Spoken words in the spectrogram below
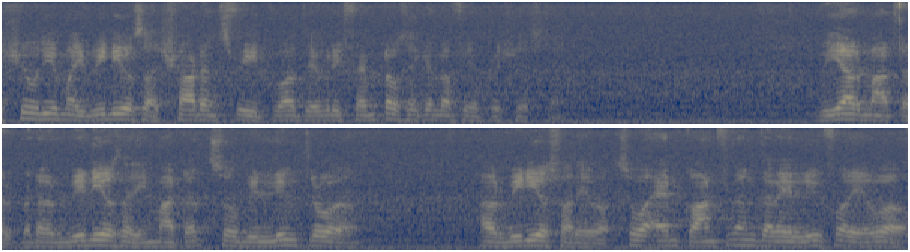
assure you my videos are short and sweet worth every femtosecond of your precious time. We are mortal but our videos are immortal so we'll live through uh, our videos forever. So i am confident that i live forever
